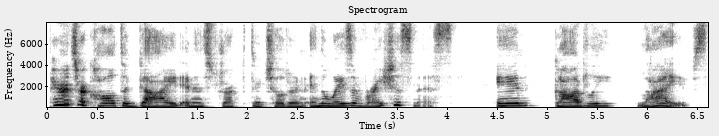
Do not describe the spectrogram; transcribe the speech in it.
Parents are called to guide and instruct their children in the ways of righteousness, in godly lives.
